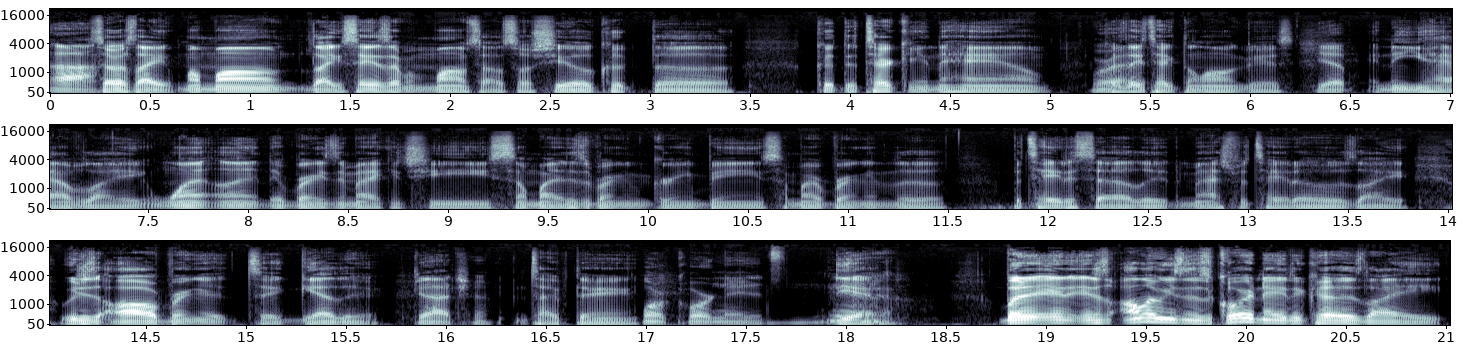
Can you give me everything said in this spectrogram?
ah, So it's like my mom, like say it's at my mom's house, so she'll cook the cook the turkey and the ham because they take the longest. Yep. And then you have like one aunt that brings the mac and cheese, somebody that's bringing the green beans, somebody bringing the potato salad, mashed potatoes. Like we just all bring it together Gotcha. type thing. More coordinated. Yeah. But it, it's the only reason it's coordinated because like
